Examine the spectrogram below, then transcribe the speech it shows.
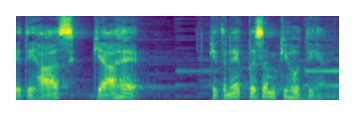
इतिहास क्या है? कितने किस्म की होती हैं?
